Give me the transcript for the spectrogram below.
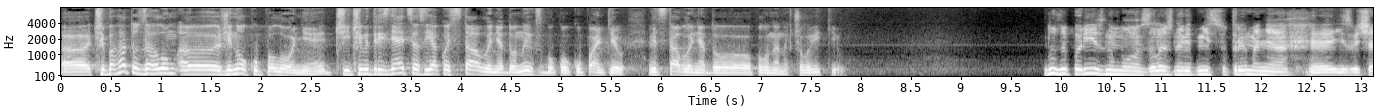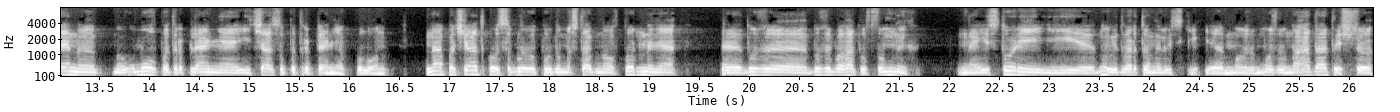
Е, Чи багато загалом е, жінок у полоні? Чи, чи відрізняється якось ставлення до них з боку окупантів від ставлення до полонених чоловіків? Дуже по-різному, залежно від місць утримання е, і, звичайно, умов потрапляння і часу потрапляння в полон. На початку, особливо повномасштабного вторгнення, е, дуже дуже багато сумних е, історій і ну відверто нелюдських. Я можу можу нагадати, що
